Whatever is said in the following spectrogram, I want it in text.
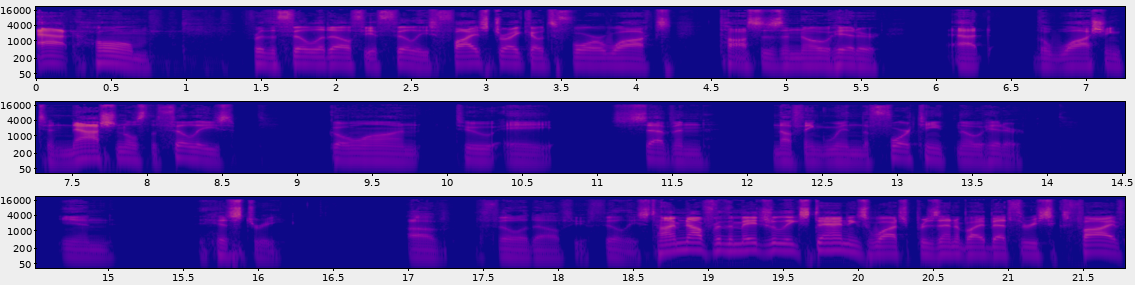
at home for the Philadelphia Phillies. Five strikeouts, four walks, tosses a no hitter at the Washington Nationals. The Phillies go on to a 7 nothing win, the 14th no hitter in the history of the Philadelphia Phillies. Time now for the Major League Standings Watch presented by Bet365.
